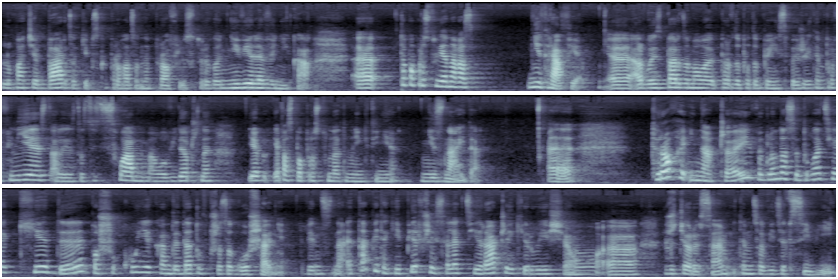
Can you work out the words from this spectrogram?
lub macie bardzo kiepsko prowadzony profil, z którego niewiele wynika, e, to po prostu ja na Was nie trafię, e, albo jest bardzo małe prawdopodobieństwo, jeżeli ten profil jest, ale jest dosyć słaby, mało widoczny, ja, ja Was po prostu na tym LinkedInie nie znajdę. E, Trochę inaczej wygląda sytuacja, kiedy poszukuję kandydatów przez ogłoszenie. Więc na etapie takiej pierwszej selekcji raczej kieruję się e, życiorysem i tym, co widzę w CV.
